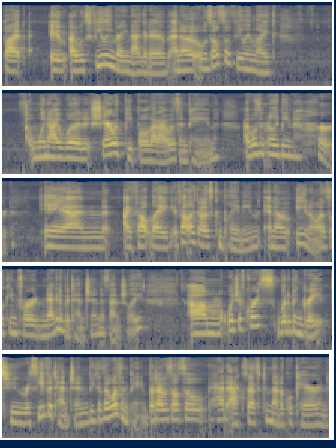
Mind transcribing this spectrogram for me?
But it, I was feeling very negative, And I was also feeling like when I would share with people that I was in pain, I wasn't really being heard. And I felt like it felt like I was complaining, and I, you know, I was looking for negative attention essentially, um, which of course would have been great to receive attention because I was in pain. But I was also had access to medical care, and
